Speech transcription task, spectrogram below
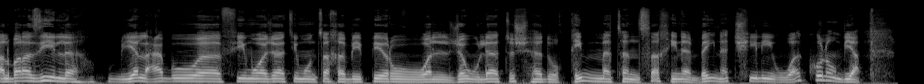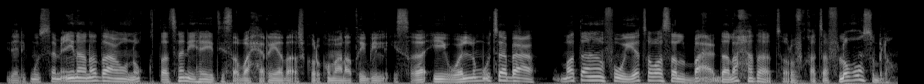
البرازيل يلعب في مواجهة منتخب بيرو والجولة تشهد قمة ساخنة بين تشيلي وكولومبيا. لذلك مستمعينا نضع نقطة نهاية صباح الرياضة. أشكركم على طيب الإصغاء والمتابعة. ميدي أنفو يتواصل بعد لحظات رفقة فلورنس بلون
